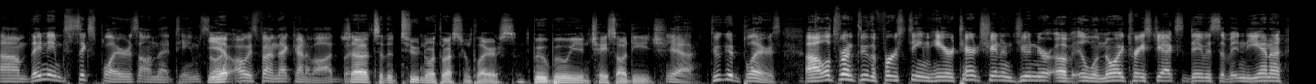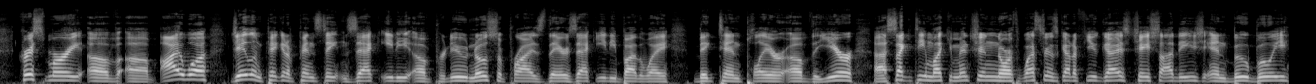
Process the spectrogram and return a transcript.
Um, they named six players on that team, so Yep. I always find that kind of odd. But Shout out to the two Northwestern players, Boo Buie and Chase Audige. Yeah, two good players. Uh, let's run through the first team here. Terrence Shannon Jr. of Illinois, Trayce Jackson-Davis of Indiana, Kris Murray of uh, Iowa, Jalen Pickett of Penn State, and Zach Edey of Purdue. No surprise there. Zach Edey, by the way, Big Ten Player of the Year. Uh, second team, like you mentioned, Northwestern's got a few guys, Chase Audige and Boo Buie,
